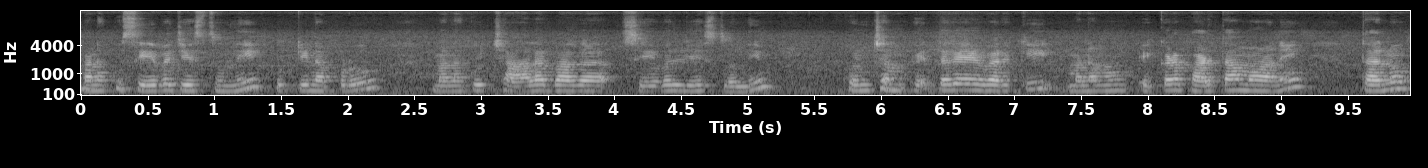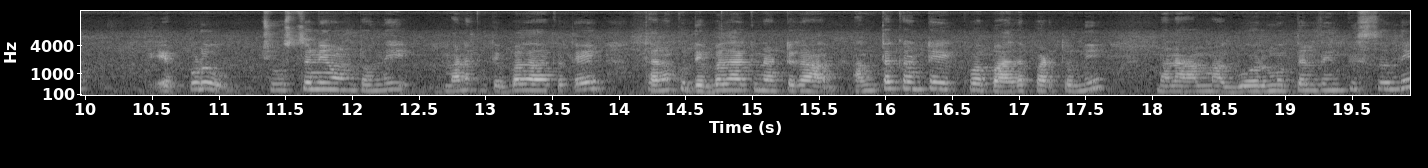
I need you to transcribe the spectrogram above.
మనకు సేవ చేస్తుంది. పుట్టినప్పుడు మనకు చాలా బాగా సేవలు చేస్తుంది. కొంచెం పెద్దగా అయ్యేవరకు మనం ఎక్కడ పడతామో అని తను ఎప్పుడు చూస్తూనే ఉంటుంది. మనకు దెబ్బ తాకితే తనకు దెబ్బ తాకినట్టుగా అంతకంటే ఎక్కువ బాధపడుతుంది. మన అమ్మ గోరుముద్దలు తినిపిస్తుంది.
